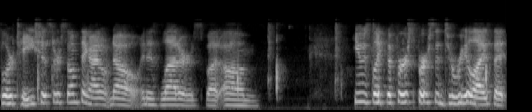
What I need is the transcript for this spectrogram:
flirtatious or something i don't know in his letters. But um he was like the first person to realize that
